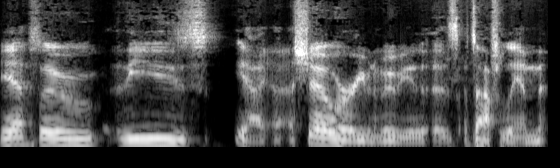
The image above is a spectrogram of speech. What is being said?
yeah. So these, yeah, a show or even a movie is it's obviously a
